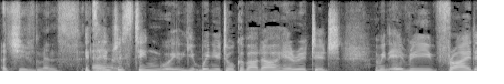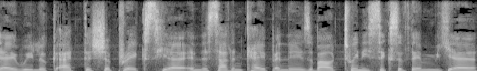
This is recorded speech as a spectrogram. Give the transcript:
achievements. It's and interesting when you talk about our heritage. I mean, every Friday we look at the shipwrecks here in the Southern Cape, and there's about 26 of them here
